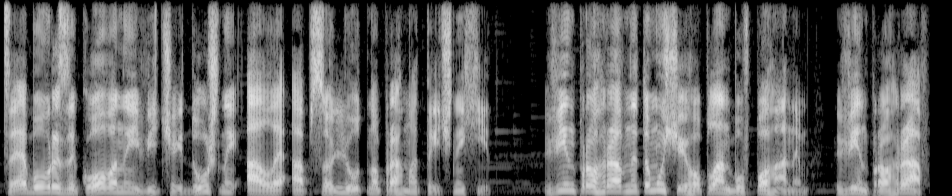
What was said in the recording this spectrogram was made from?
Це був ризикований, відчайдушний, але абсолютно прагматичний хід. Він програв не тому, що його план був поганим. Він програв,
